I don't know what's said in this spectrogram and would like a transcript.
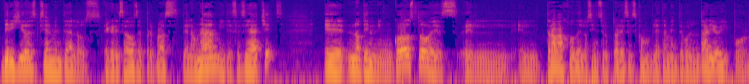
dirigidos especialmente a los egresados de prepas de la UNAM y de CCH eh, no tiene ningún costo, es el, el, trabajo de los instructores es completamente voluntario y por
